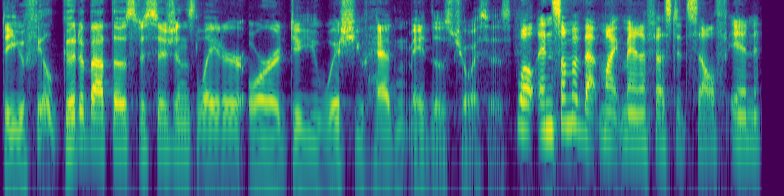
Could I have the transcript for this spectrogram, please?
do you feel good about those decisions later, or do you wish you hadn't made those choices? Well, and some of that might manifest itself in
